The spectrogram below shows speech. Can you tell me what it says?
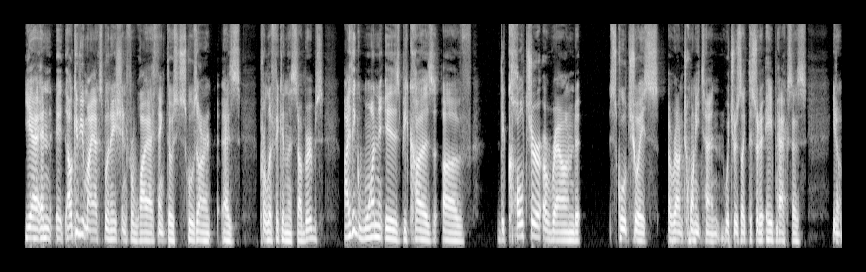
Yeah, and it, I'll give you my explanation for why I think those schools aren't as prolific in the suburbs. I think one is because of the culture around school choice around 2010, which was like the sort of apex as you know,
